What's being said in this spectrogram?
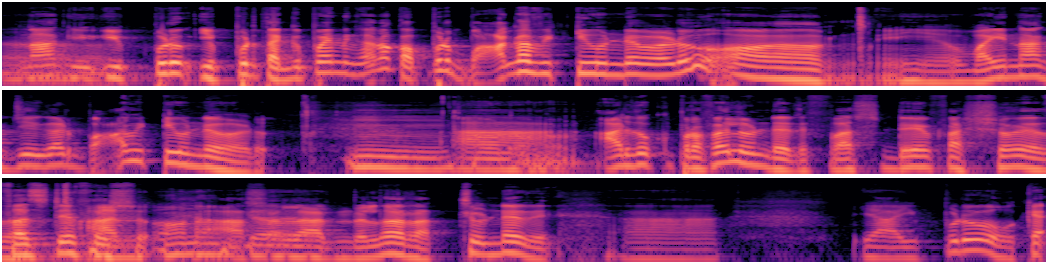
నాకు ఇప్పుడు ఇప్పుడు తగ్గిపోయింది కానీ ఒకప్పుడు బాగా విట్టి ఉండేవాడు వైనాగ్ జీ గారు బాగా విట్టి ఉండేవాడు. ఆడిది ఒక ప్రొఫైల్ ఉండేది first day first show day, first show. అవునా? అసలు. అందులో రచ్చ ఉండేది. యా ఇప్పుడు ఓకే.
